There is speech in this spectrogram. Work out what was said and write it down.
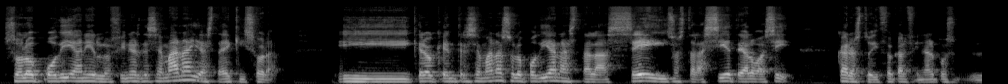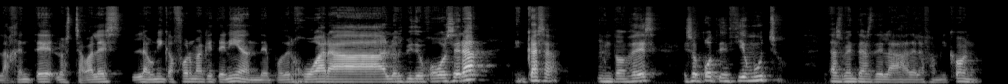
Solo podían ir los fines de semana y hasta X hora. Y creo que entre semanas solo podían hasta las 6 o hasta las 7, algo así. Claro, esto hizo que al final, pues la gente, los chavales, la única forma que tenían de poder jugar a los videojuegos era en casa. Entonces, eso potenció mucho las ventas de la, de la Famicom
